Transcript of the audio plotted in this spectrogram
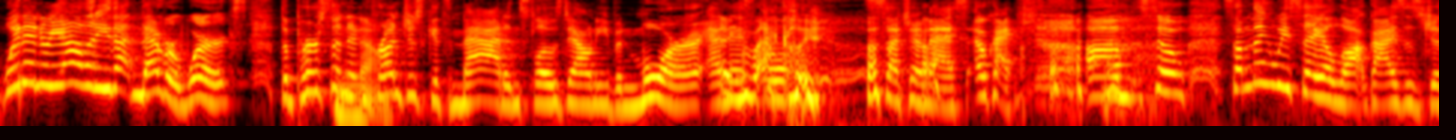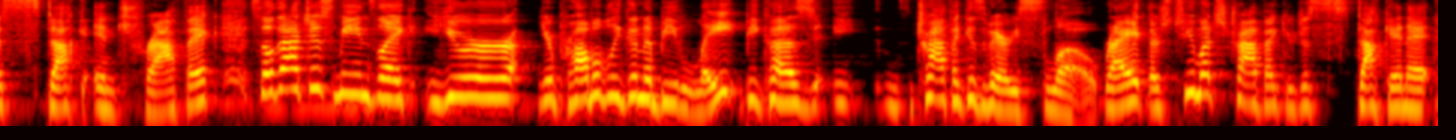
When in reality, that never works. The person in front just gets mad and slows down even more. And Exactly. it's oh, such a mess. Okay. Um, so something we say a lot, guys, is just stuck in traffic. So that just means like you're, you're probably going to be late because y- traffic is very slow, right? There's too much traffic. You're just stuck in it.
